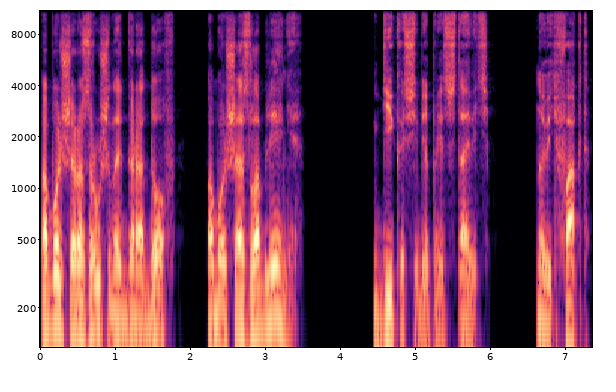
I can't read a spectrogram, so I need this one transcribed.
побольше разрушенных городов, побольше озлобления. Дико себе представить. Но ведь факт,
